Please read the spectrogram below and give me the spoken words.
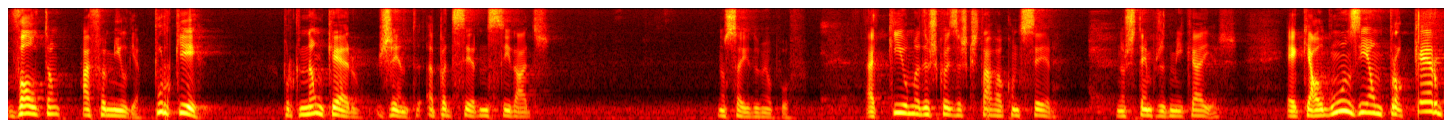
voltam à família. Porquê? Porque não quero gente a padecer necessidades no seio do meu povo. Aqui uma das coisas que estava a acontecer nos tempos de Miqueias é que alguns iam para o quero,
